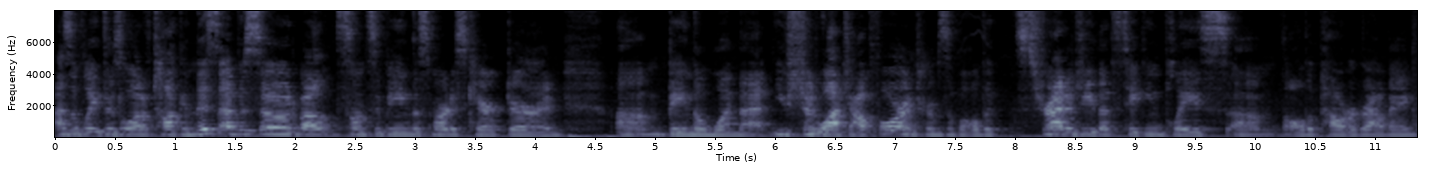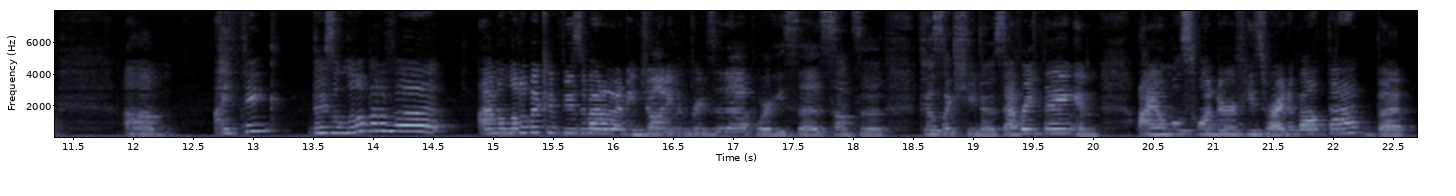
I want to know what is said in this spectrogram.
as of late. There's a lot of talk in this episode about Sansa being the smartest character and um, being the one that you should watch out for in terms of all the strategy that's taking place, um, all the power grabbing. Um, I think there's a little bit of a. I'm a little bit confused about it. I mean, Jon even brings it up where he says Sansa feels like she knows everything, and I almost wonder if he's right about that. But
